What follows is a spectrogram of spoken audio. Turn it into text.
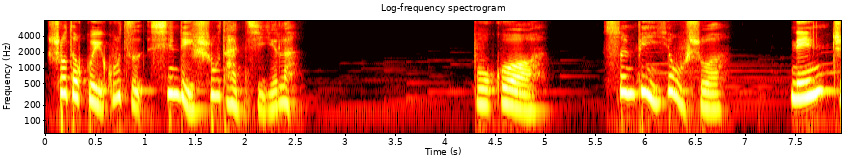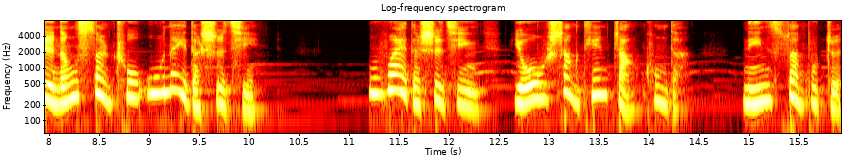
说的鬼谷子心里舒坦极了。不过，孙膑又说：“您只能算出屋内的事情，屋外的事情由上天掌控的，您算不准。”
